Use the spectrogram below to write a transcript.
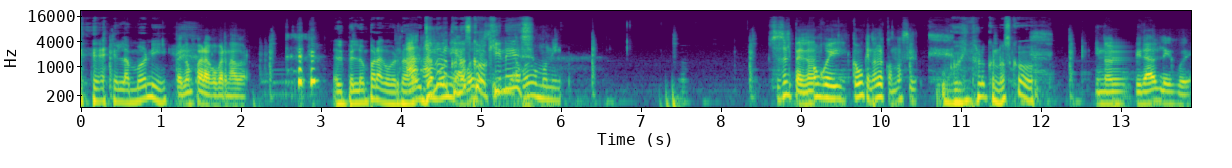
la Moni. Pelón para gobernador. El pelón para gobernador. Ah, Yo ah, no lo Moni, a conozco. ¿Quién es? Moni. Pues es el pelón, güey. ¿Cómo que no lo conoces? Güey, no lo conozco. Inolvidable, güey.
